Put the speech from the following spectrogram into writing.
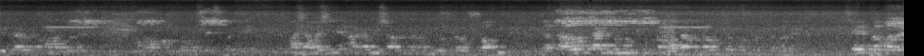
বিচার করে আমরা বক্তব্য শেষ করছি। পাশাপাশি আগামী সাধারণ দুর্যোগ যাতে আরও জাঁকজমকপূর্ণভাবে আমরা উদযাপন করতে পারি, সেই ব্যাপারে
